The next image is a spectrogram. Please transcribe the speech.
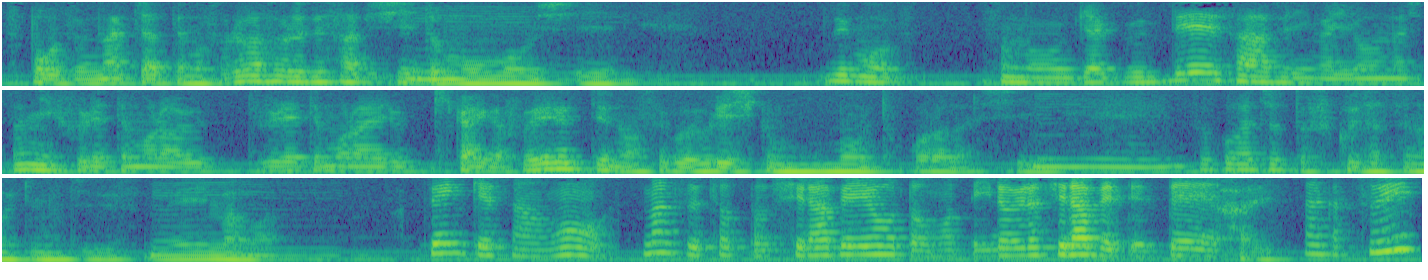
スポーツになっちゃってもそれはそれで寂しいとも思うし、でもその逆でサーフィンがいろんな人に触れてもらう触れてもらえる機会が増えるっていうのはすごい嬉しく思うところだし、そこはちょっと複雑な気持ちですね、うん今は。前家さんをまずちょっと調べようと思っていろいろ調べてて、はい。なんかツイッ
